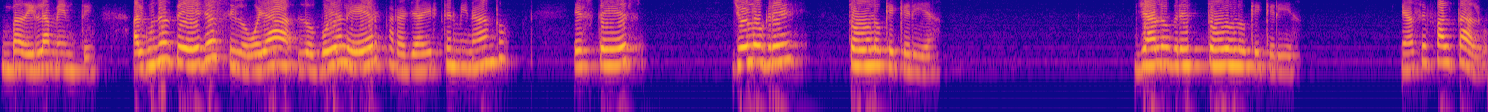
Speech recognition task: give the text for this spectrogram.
invadir la mente. Algunas de ellas, si lo voy a, los voy a leer para ya ir terminando, este es, yo logré todo lo que quería. Ya logré todo lo que quería. ¿Me hace falta algo?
